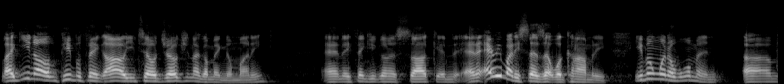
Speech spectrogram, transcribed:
like you know, people think, oh, you tell jokes, you're not gonna make no money, and they think you're gonna suck, and and everybody says that with comedy. Even when a woman, um,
